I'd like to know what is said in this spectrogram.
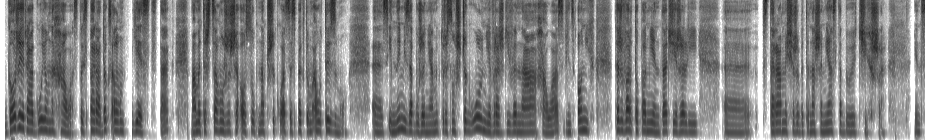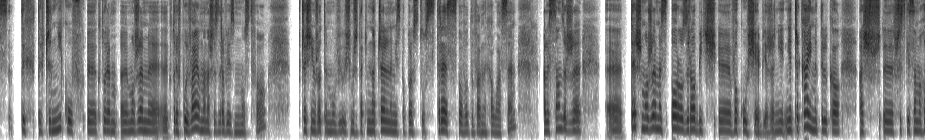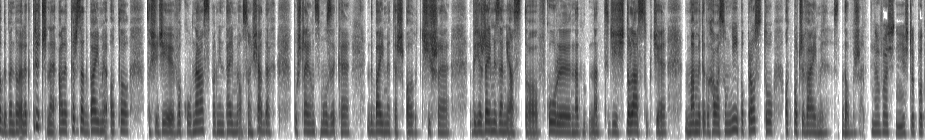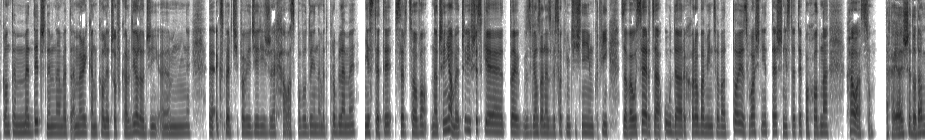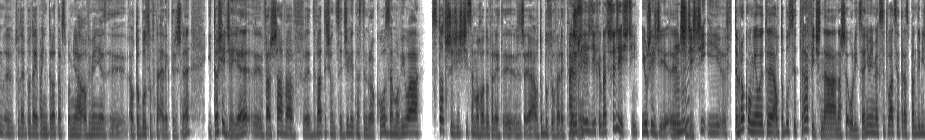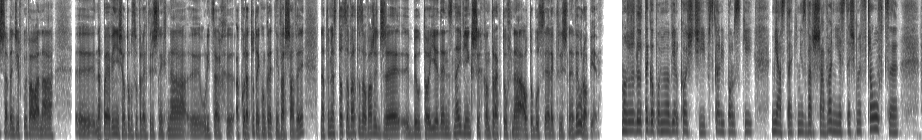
gorzej reagują na hałas. To jest paradoks, ale on jest, tak? Mamy też całą rzeszę osób, na przykład ze spektrum autyzmu, e, z innymi zaburzeniami, które są szczególnie wrażliwe na hałas, więc o nich też warto pamiętać, jeżeli e, staramy się, żeby te nasze miasta były cichsze. Więc tych, tych czynników, e, które możemy, które wpływają na nasze zdrowie jest mnóstwo. Wcześniej już o tym mówiłyśmy, że takim naczelnym jest po prostu stres spowodowany hałasem, ale sądzę, że też możemy sporo zrobić e, wokół siebie, że nie, nie czekajmy tylko, aż e, wszystkie samochody będą elektryczne, ale też zadbajmy o to, co się dzieje wokół nas, pamiętajmy o sąsiadach, puszczając muzykę, dbajmy też o ciszę, wyjeżdżajmy za miasto, w góry, nad, nad gdzieś do lasu, gdzie mamy tego hałasu mniej, po prostu odpoczywajmy dobrze. No właśnie, jeszcze pod kątem medycznym, nawet American College of Cardiology, eksperci powiedzieli, powiedzieli, że hałas powoduje nawet problemy, niestety, sercowo-naczyniowe, czyli wszystkie te związane z wysokim ciśnieniem krwi, zawały serca, udar, choroba wieńcowa. To jest właśnie też niestety pochodna hałasu. Tak, a ja jeszcze dodam, y, tutaj, tutaj pani Dorota wspomniała o wymianie y, autobusów na elektryczne i to się dzieje. Y, Warszawa w 2019 roku zamówiła 130 samochodów, elektry- autobusów elektrycznych. A już jeździ chyba 30. Już jeździ e, mhm. 30 i w tym roku miały te autobusy trafić na nasze ulice. Nie wiem, jak sytuacja teraz pandemiczna będzie wpływała na, e, na pojawienie się autobusów elektrycznych na e, ulicach, akurat tutaj konkretnie Warszawy. Natomiast to, co warto zauważyć, że był to jeden z największych kontraktów na autobusy elektryczne w Europie. Może dlatego, pomimo wielkości w skali Polski miasta, jakim jest Warszawa, nie jesteśmy w czołówce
